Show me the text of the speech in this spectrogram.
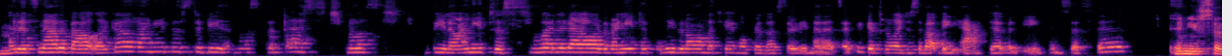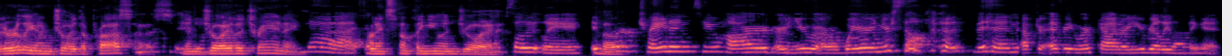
Mhm. And it's not about like, oh, I need this to be the most, the best, most, you know, I need to sweat it out and I need to leave it all on the table for those 30 minutes. I think it's really just about being active and being consistent. And you said earlier, enjoy the process, enjoy the training, Yeah, find something you enjoy. absolutely. If Yeah. you're training too hard or you are wearing yourself thin after every workout, are you really loving it?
